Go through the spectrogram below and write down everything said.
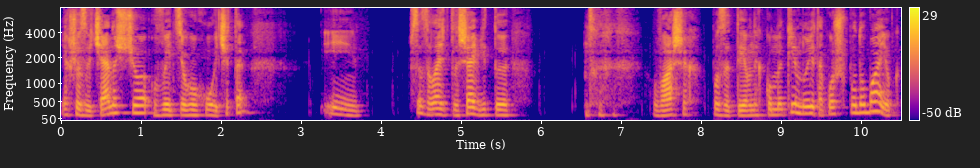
Якщо, звичайно, що ви цього хочете. І все залежить лише від е, ваших позитивних коментарів. Ну і також вподобайок.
